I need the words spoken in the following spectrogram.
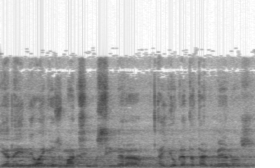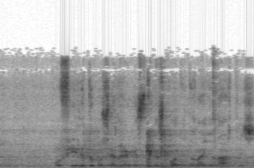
για να είναι ο Άγιος Μάξιμος σήμερα αγιοκαταταγμένος οφείλεται, όπως έλεγα και στον Δεσπότη των Άγιον Άρτης,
